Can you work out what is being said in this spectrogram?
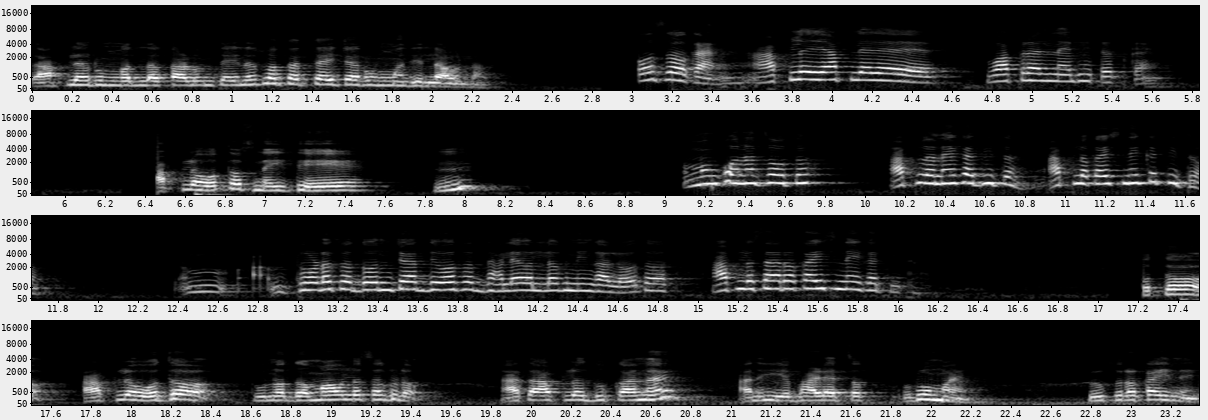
तर आपल्या रूम मधलं काढून त्याने स्वतः त्याच्या रूममध्ये लावला. होतो काय आपले आपल्याला वापरायला नाही भेटत काय? आपलं होतच नाही ते. हं? मग कोणाचं होतं? आपलं नाही का तिथं? आपलं काहीच नाही का तिथं? अं, थोडंसं दोन चार दिवस झाल्यावर लग्न निघालं होतं. आपलं सारं काहीच नाही का तिथं? होतं आपलं होतं. तुनं गमावलं सगळं. आता आपलं दुकान आहे आणि हे भाड्याचं रूम आहे. दुसरं काही नाही.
